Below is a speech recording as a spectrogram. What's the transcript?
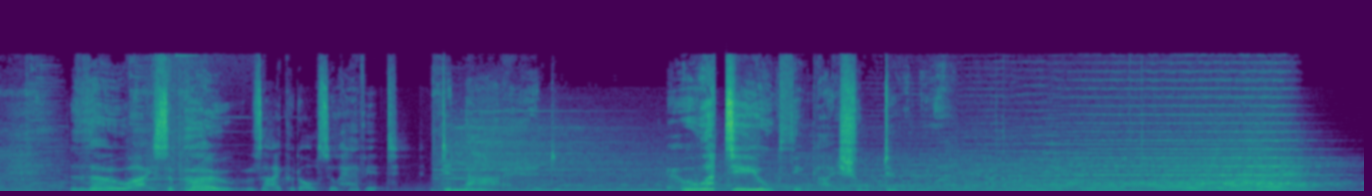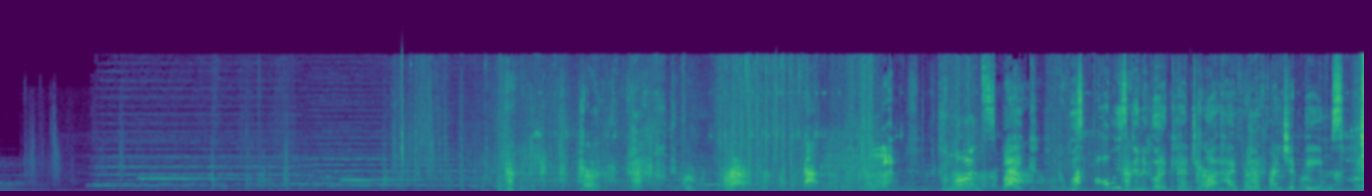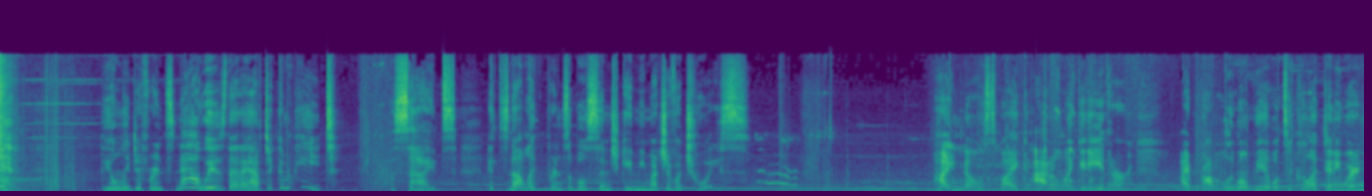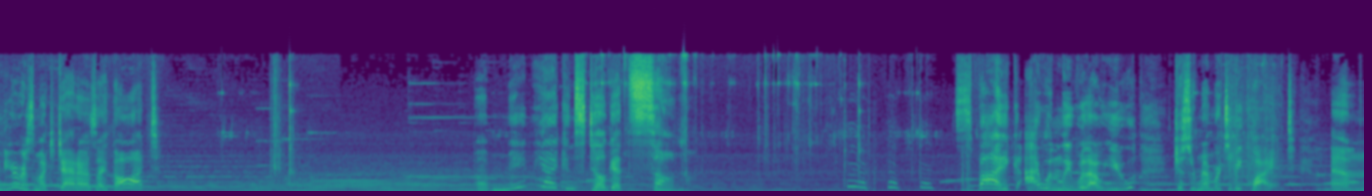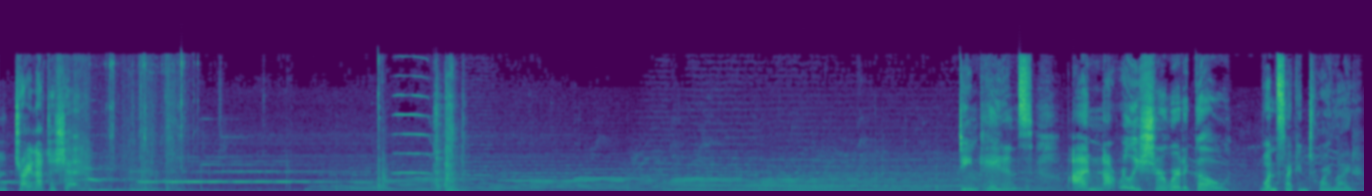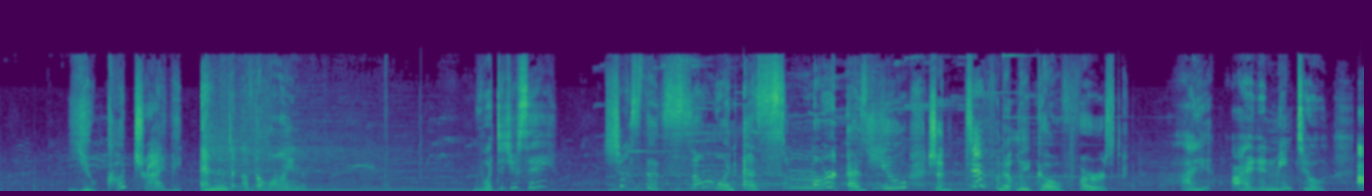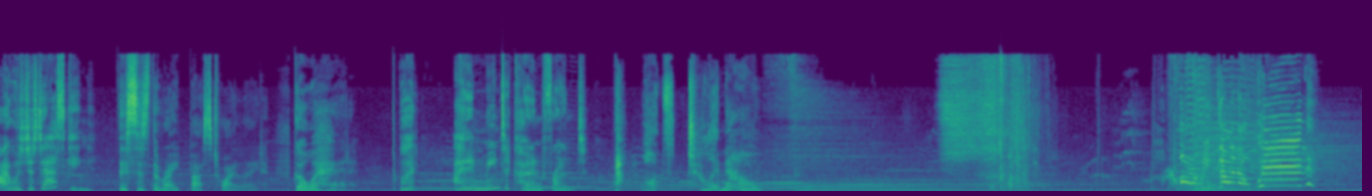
Though I suppose I could also have it denied. What do you think I should do? Come on, Spike. I was always gonna go to Canterlot High for the friendship games. The only difference now is that I have to compete. Besides, it's not like Principal Cinch gave me much of a choice. I know, Spike. I don't like it either. I probably won't be able to collect anywhere near as much data as I thought. But maybe I can still get some. Spike, I wouldn't leave without you. Just remember to be quiet and try not to shed. I'm not really sure where to go. One second, Twilight. You could try the end of the line. What did you say? Just that someone as smart as you should definitely go first. I I didn't mean to. I was just asking. This is the right bus, Twilight. Go ahead. But I didn't mean to cut in front. Well, it's too late now. Are we win?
